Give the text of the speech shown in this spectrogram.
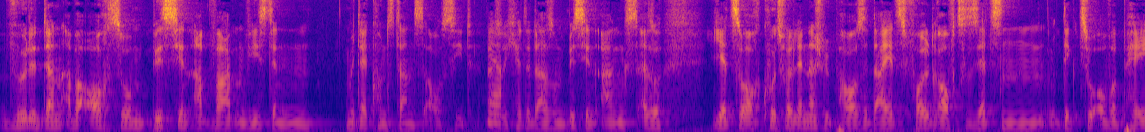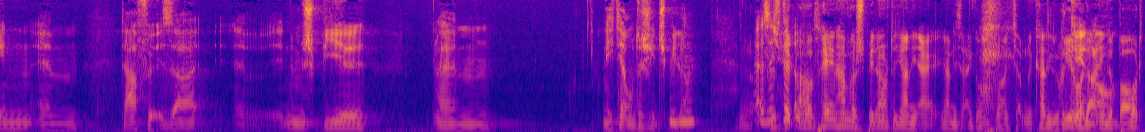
würde dann aber auch so ein bisschen abwarten, wie es denn mit der Konstanz aussieht. Also Ja. ich hätte da so ein bisschen Angst. Also jetzt so auch kurz vor der Länderspielpause, da jetzt voll drauf zu setzen, dick zu overpayen, ähm, dafür ist er äh, in einem Spiel ähm, nicht der Unterschiedsspieler. Ja. Also ich würd Stick auch- Overpayen haben wir später noch den Janni, Jannis Einkaufswagen. Ich habe eine Kategorie heute Genau. eingebaut.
